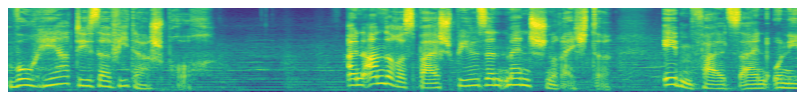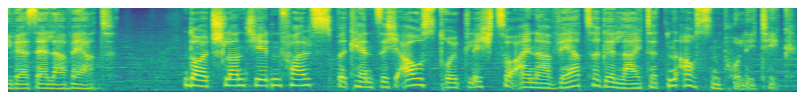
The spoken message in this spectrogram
Woher dieser Widerspruch? Ein anderes Beispiel sind Menschenrechte, ebenfalls ein universeller Wert. Deutschland jedenfalls bekennt sich ausdrücklich zu einer wertegeleiteten Außenpolitik.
